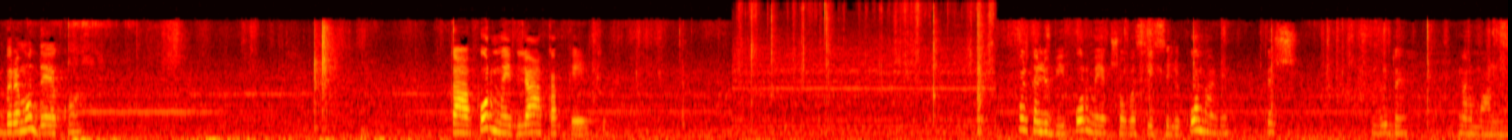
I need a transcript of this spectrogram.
Беремо деко. Та форми для капкейків. Можна любі форми, якщо у вас є силіконові, теж буде нормально.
